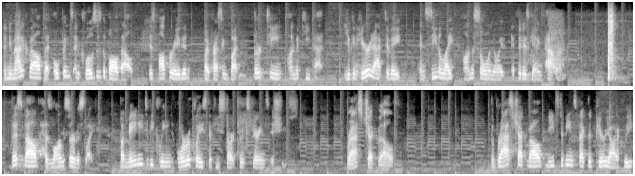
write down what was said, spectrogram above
The pneumatic valve that opens and closes the ball valve is operated by pressing button 13 on the keypad. You can hear it activate and see the light on the solenoid if it is getting power. This valve has long service life, but may need to be cleaned or replaced if you start to experience issues. Brass check valve. The brass check valve needs to be inspected periodically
